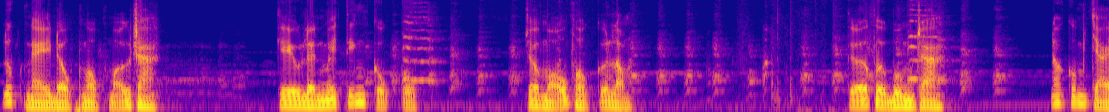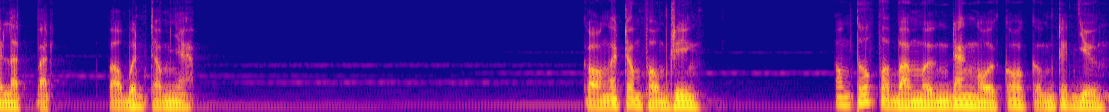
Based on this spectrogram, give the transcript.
Lúc này đột ngột mở ra, Kêu lên mấy tiếng cục cục, Rồi mổ vào cửa lòng. Cửa vừa bung ra. Nó cũng chạy lạch bạch vào bên trong nhà. Còn ở trong phòng riêng, Ông Tốt và bà Mừng đang ngồi co cụm trên giường.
